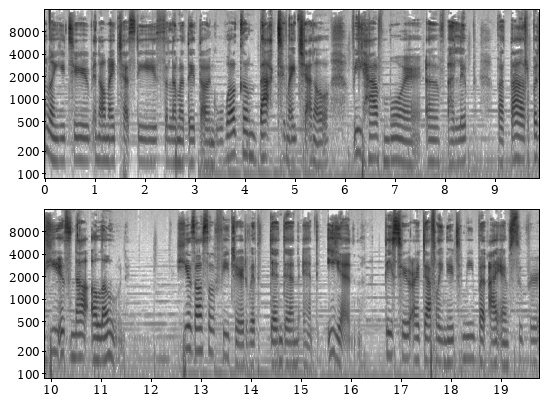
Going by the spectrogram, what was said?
Hello, YouTube, and all my chesties. Salamat datang. Welcome back to my channel. We have more of Alip Ba Ta, but he is not alone. He is also featured with Denden and Ian. These two are definitely new to me, but I am super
